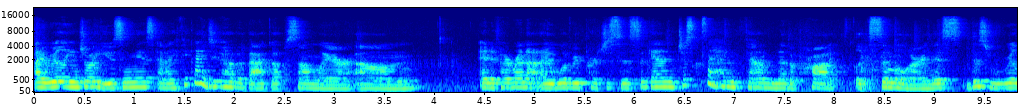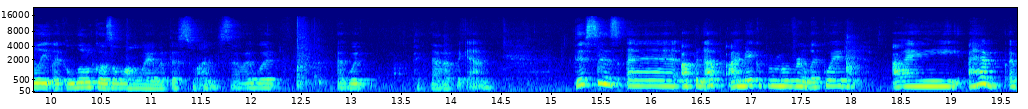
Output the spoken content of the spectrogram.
I really enjoy using this and I think I do have a backup somewhere. Um, and if I run out, I would repurchase this again just because I haven't found another product like similar. And this this really like a little goes a long way with this one. So I would I would pick that up again. This is a Up and Up Eye Makeup Remover Liquid. I I have I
